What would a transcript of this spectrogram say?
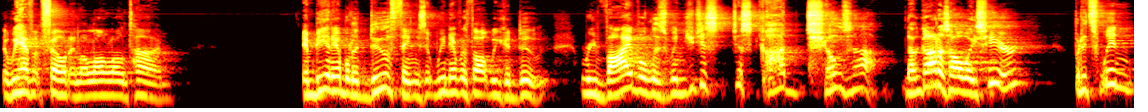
that we haven't felt in a long, long time, and being able to do things that we never thought we could do. Revival is when you just, just God shows up. Now, God is always here, but it's when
